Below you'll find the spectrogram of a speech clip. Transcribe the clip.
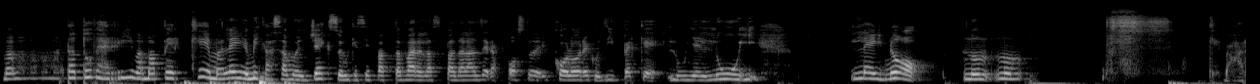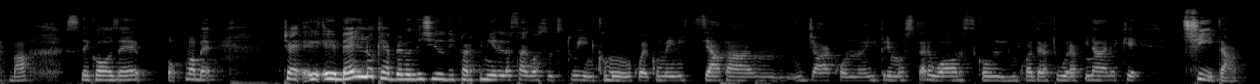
ma, ma, ma, ma, da dove arriva? Ma perché? Ma lei è mica Samuel Jackson che si è fatta fare la spada laser apposta del colore così perché lui è lui. Lei no, non... non... Che barba, queste cose. Oh, vabbè. Cioè, è, è, bello che abbiano deciso di far finire la saga su Twin comunque, come è iniziata mm, già con il primo Star Wars, con l'inquadratura finale che cita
